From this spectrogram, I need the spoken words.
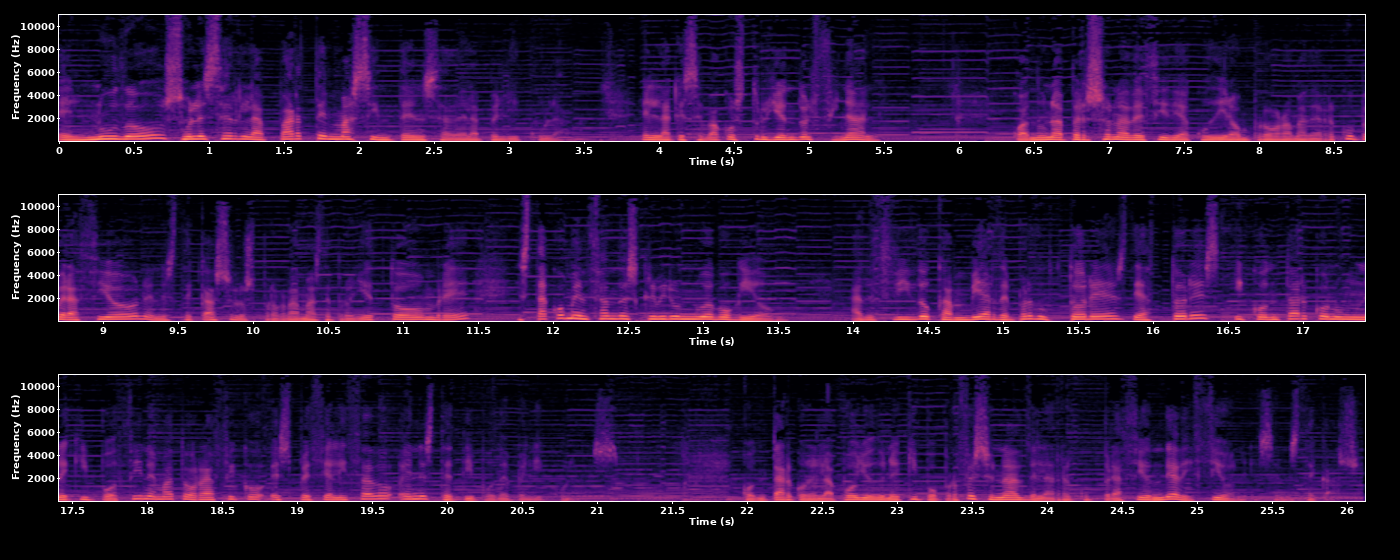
El nudo suele ser la parte más intensa de la película, en la que se va construyendo el final. Cuando una persona decide acudir a un programa de recuperación, en este caso los programas de Proyecto Hombre, está comenzando a escribir un nuevo guion, ha decidido cambiar de productores, de actores y contar con un equipo cinematográfico especializado en este tipo de películas. Contar con el apoyo de un equipo profesional de la recuperación de adicciones, en este caso.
